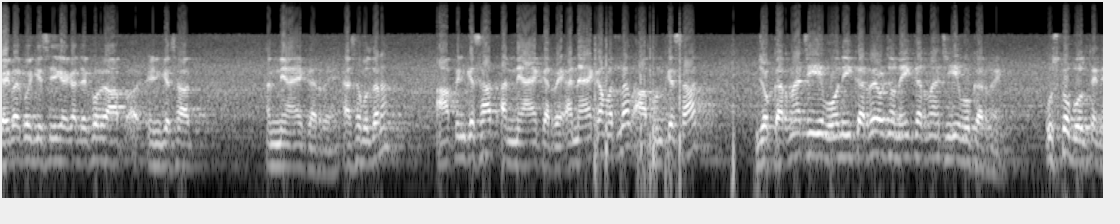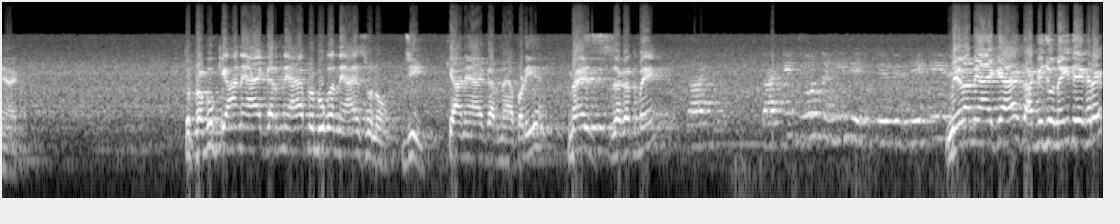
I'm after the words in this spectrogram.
कई बार कोई किसी कहेगा देखो आप इनके साथ अन्याय कर रहे हैं। ऐसा बोलते ना? आप इनके साथ अन्याय कर रहे हैं। अन्याय का मतलब आप उनके साथ जो करना चाहिए वो नहीं कर रहे और जो नहीं करना चाहिए वो कर रहे हैं। उसको बोलते न्याय। तो प्रभु क्या न्याय करने आया? प्रभु का न्याय सुनो। जी क्या न्याय करना है? पढ़िए। मैं इस जगत में ताकि जो नहीं देखते वे देखें। मेरा न्याय क्या है? ताकि जो नहीं देख रहे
